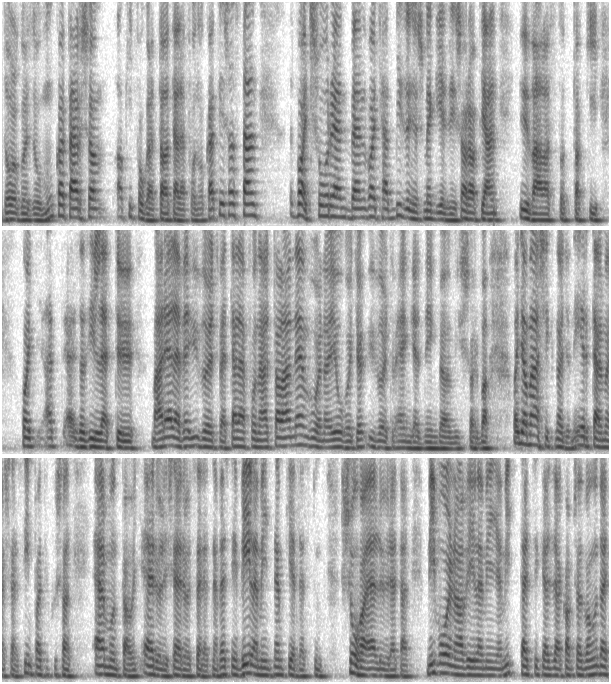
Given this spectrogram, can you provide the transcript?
dolgozó munkatársam, aki fogadta a telefonokat, és aztán vagy sorrendben, vagy hát bizonyos megérzés alapján ő választotta ki, hogy hát ez az illető már eleve üvöltve telefonál, talán nem volna jó, hogyha üvöltve engednénk be a műsorba. Vagy a másik nagyon értelmesen, szimpatikusan elmondta, hogy erről és erről szeretne beszélni. Véleményt nem kérdeztünk soha előre, tehát mi volna a véleménye, mit tetszik ezzel kapcsolatban mondani.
